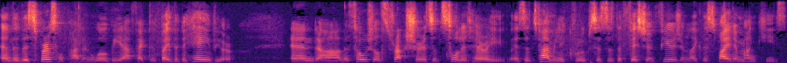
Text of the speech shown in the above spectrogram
And the dispersal pattern will be affected by the behavior. And uh, the social structure, is it solitary? Is it family groups? Is it the fission fusion like the spider monkeys?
